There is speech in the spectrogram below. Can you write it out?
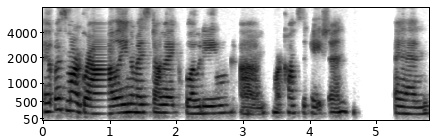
It was more growling in my stomach, bloating, um, more constipation. And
